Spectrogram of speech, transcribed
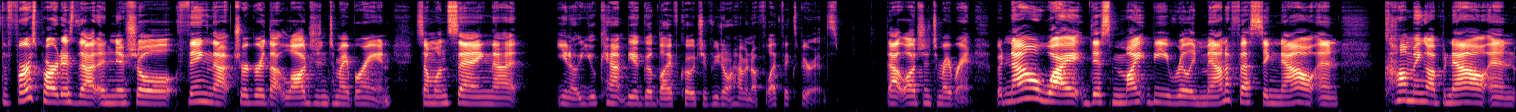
The first part is that initial thing that triggered that lodged into my brain. Someone saying that, you know, you can't be a good life coach if you don't have enough life experience. That lodged into my brain. But now, why this might be really manifesting now and coming up now and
